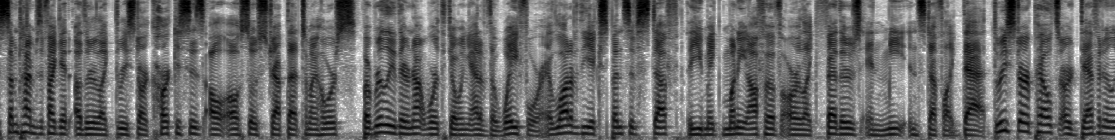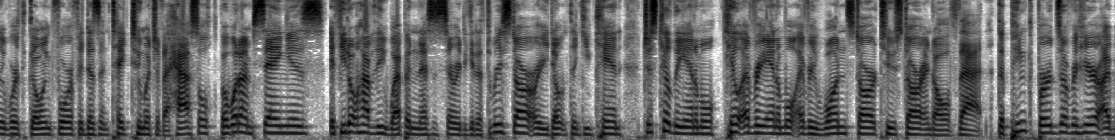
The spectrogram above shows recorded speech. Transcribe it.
Sometimes if I get other like three star carcasses, I'll also strap that to my horse. But really they're not worth going out of the way for. A lot of the expensive stuff that you make money off of are like feathers and meat and stuff like that. Three star pelts are definitely worth going for if it doesn't take too much of a hassle. But what I'm saying is, if you don't have the weapon necessary to get a three star or you don't think you can, just kill the animal. Kill every animal, every one star, two star, and all of that. The pink birds over here, I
